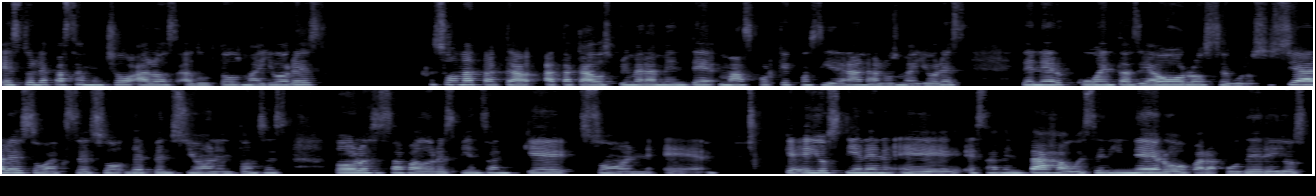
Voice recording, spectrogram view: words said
esto le pasa mucho a los adultos mayores son atacados primeramente más porque consideran a los mayores tener cuentas de ahorros, seguros sociales o acceso de pensión. Entonces, todos los estafadores piensan que son... Eh, que ellos tienen eh, esa ventaja o ese dinero para poder ellos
